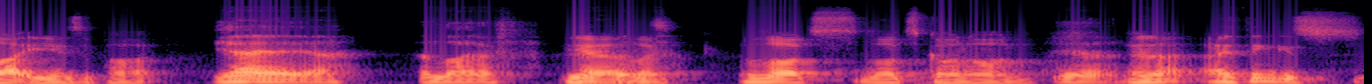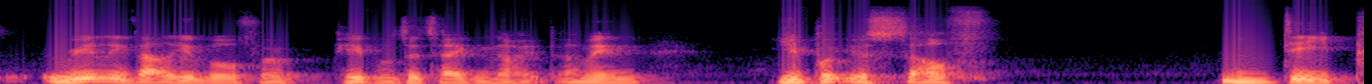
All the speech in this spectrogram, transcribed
lot of years apart. yeah, yeah, yeah. A lot of Yeah, happened. like lots, lots gone on. yeah, And I, I think it's really valuable for people to take note. I mean, you put yourself deep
